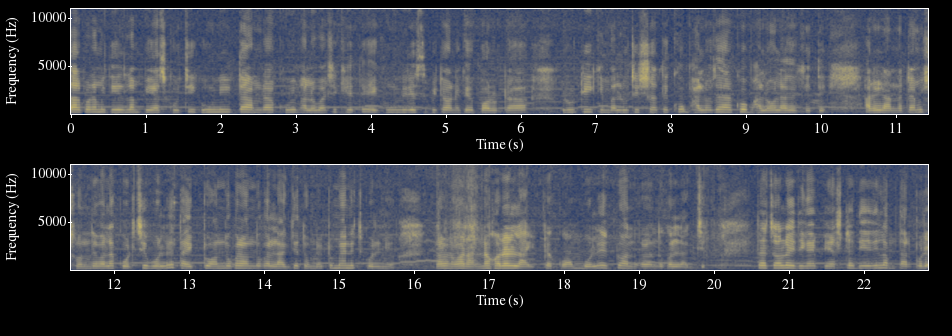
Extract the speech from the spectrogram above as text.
তারপর আমি দিয়ে দিলাম পেঁয়াজ কুচি, ঘুগনিটা আমরা খুবই ভালোবাসি খেতে। এই ঘুগনি রেসিপিটা অনেকে পরোটা, রুটি কিংবা লুচির সাথে খুব ভালো যায় আর খুব ভালোও লাগে খেতে। আর এই রান্নাটা আমি সন্ধেবেলা করছি বলে, তাই একটু অন্ধকার অন্ধকার লাগছে, তোমরা একটু ম্যানেজ করে নিও। কারণ আমার রান্নাঘরের লাইটটা কম বলে একটু অন্ধকার অন্ধকার লাগছে। তা চলো এদিকে আমি পেঁয়াজটা দিয়ে দিলাম, তারপরে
